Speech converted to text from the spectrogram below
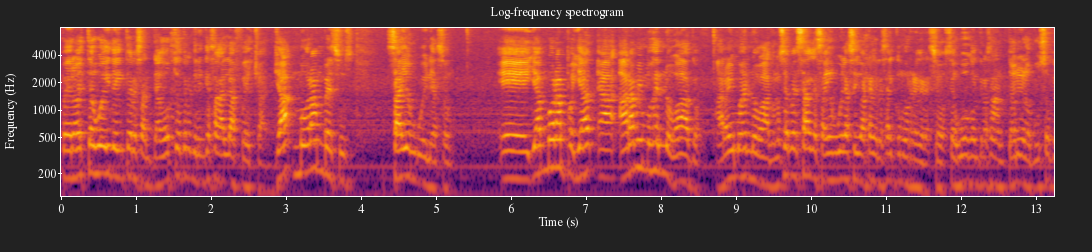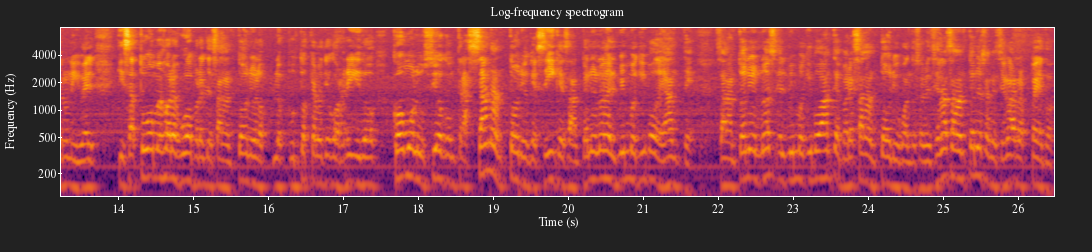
Pero este jueguito es interesante. Agosto 3 tienen que sacar la fecha. Jack Moran versus Zion Williamson. Eh, Jan Moran, pues ya ahora mismo es el novato. Ahora mismo es el novato. No se pensaba que Zion Williamson iba a regresar como regresó. Se jugó contra San Antonio, lo puso a otro nivel. Quizás tuvo mejores juegos por el de San Antonio, los, puntos que metió corrido, cómo lució contra San Antonio, que sí, que San Antonio no es el mismo equipo de antes. San Antonio no es el mismo equipo de antes, pero es San Antonio. Cuando se menciona San Antonio, se menciona respeto.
